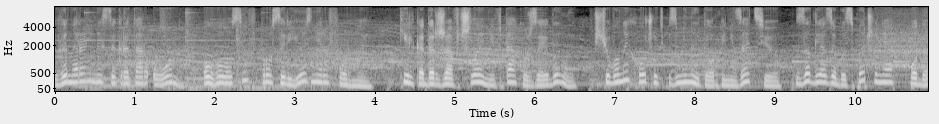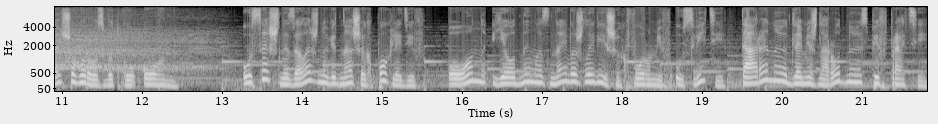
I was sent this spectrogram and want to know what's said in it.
Генеральний секретар ООН оголосив про серйозні реформи. Кілька держав-членів також заявили, що вони хочуть змінити організацію задля забезпечення подальшого розвитку ООН. Усе ж незалежно від наших поглядів, ООН є одним із найважливіших форумів у світі та ареною для міжнародної співпраці.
